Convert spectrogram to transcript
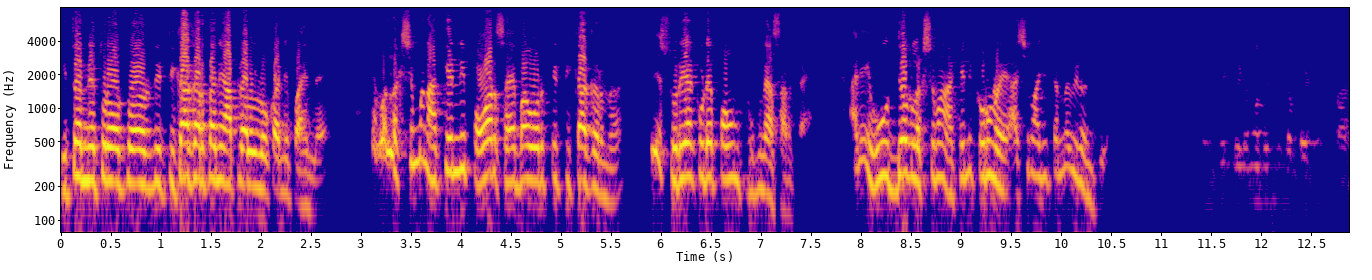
इतर नेतृत्वावरती टीका करताना आपल्याला लोकांनी पाहिलंय. तेव्हा लक्ष्मण हाकेंनी पवार साहेबावरती टीका करणं हे सूर्याकडे पाहून थुकण्यासारखं आहे. आणि हे उद्योग लक्ष्मण हाकेंनी करू नये अशी माझी त्यांना विनंती आहे. बीडमध्ये सुद्धा बैठक पार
